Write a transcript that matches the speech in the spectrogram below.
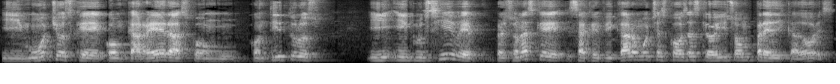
Y muchos que con carreras, con, con títulos, e inclusive personas que sacrificaron muchas cosas que hoy son predicadores.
